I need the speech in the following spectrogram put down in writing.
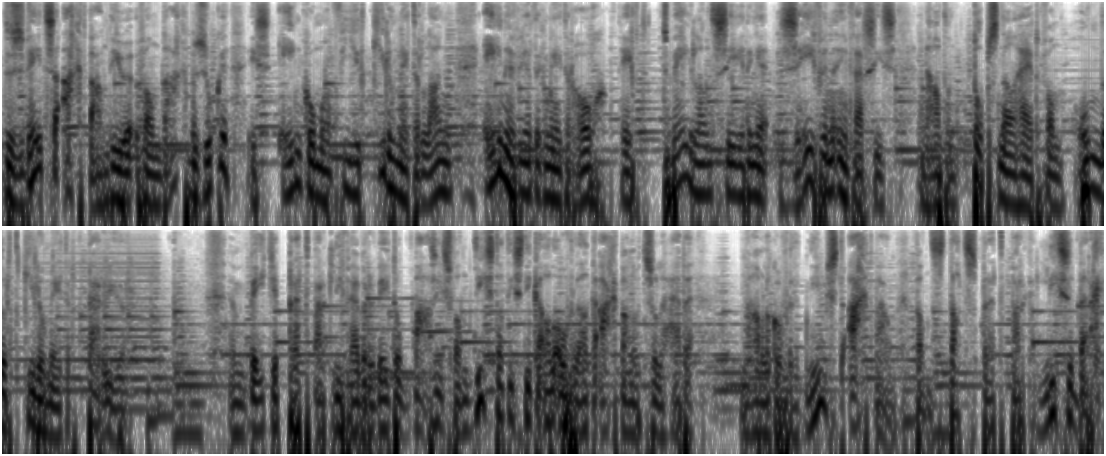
De Zweedse achtbaan die we vandaag bezoeken is 1,4 kilometer lang, 41 meter hoog, heeft twee lanceringen, zeven inversies en haalt een topsnelheid van 100 kilometer per uur. Een beetje pretparkliefhebber weet op basis van die statistieken al over welke achtbaan we het zullen hebben. Namelijk over het nieuwste achtbaan van Stadspretpark Liseberg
